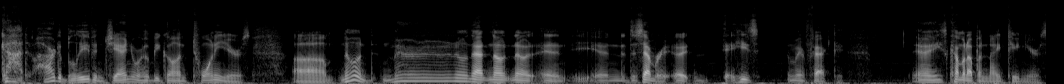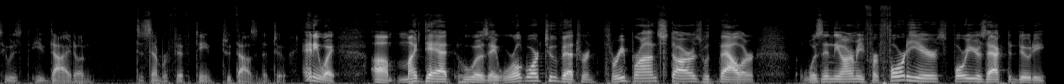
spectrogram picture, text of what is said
God, hard to believe. In January, he'll be gone twenty years. Um, no, no, that no, no. In, in December, uh, he's. I mean, in fact, uh, he's coming up in 19 years. He was he died on December 15th, 2002. Anyway, um, my dad, who was a World War II veteran, three Bronze Stars with Valor, was in the Army for 40 years, four years active duty,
